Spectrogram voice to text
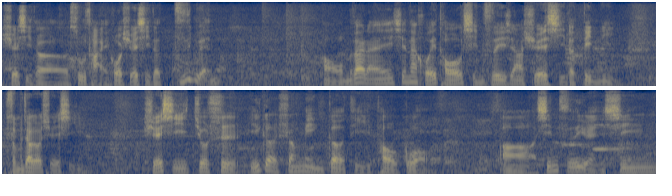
学习的素材或学习的资源。好，我们再来，现在回头醒思一下学习的定义。什么叫做学习？学习就是一个生命个体透过啊新资源、新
